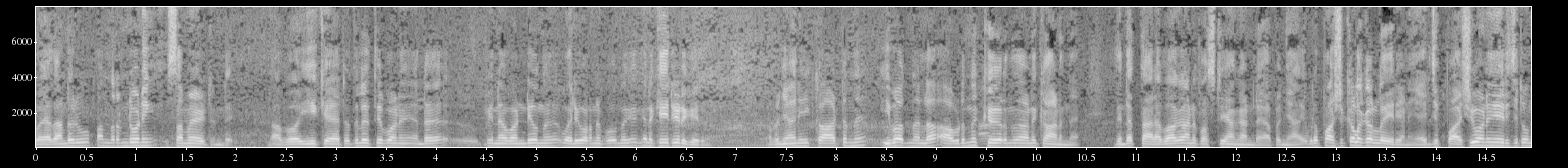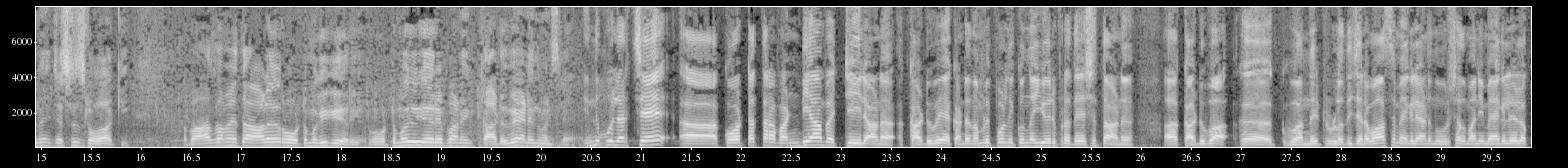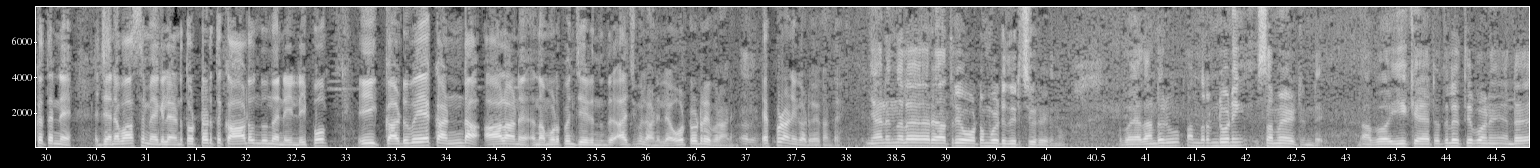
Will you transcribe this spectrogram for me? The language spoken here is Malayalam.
അപ്പോൾ ഏതാണ്ട് ഒരു പന്ത്രണ്ട് മണി സമയമായിട്ടുണ്ട് അപ്പോൾ ഈ കയറ്റത്തിലെത്തിയപ്പോഴാണ് എന്റെ പിന്നെ വണ്ടി ഒന്ന് വലി പറഞ്ഞപ്പോൾ ഒന്ന് ഇങ്ങനെ കയറ്റിയെടുക്കായിരുന്നു. അപ്പോൾ ഞാൻ ഈ കാട്ടിന്ന് ഈ ഭാഗത്തുനിന്നല്ല അവിടുന്ന് കയറുന്നതാണ് കാണുന്നത് ഇതിന്റെ തലഭാഗമാണ് ഫസ്റ്റ് ഞാൻ കണ്ടത്. അപ്പം ഞാൻ ഇവിടെ പശുക്കളൊക്കെ ഉള്ള ഏരിയയാണ് ഞാൻ പശുവാണ് വിചാരിച്ചിട്ട് ഒന്ന് ജസ്റ്റ് സ്ലോ ആക്കി. അപ്പോൾ ആ സമയത്ത് ആൾ റോട്ടുമുക്ക് കയറി റോട്ടുമുക്ക് കയറിയപ്പോഴാണ് കടുവയാണെന്ന് മനസ്സിലായത്. ഇന്ന് പുലർച്ചെ കോട്ടത്ര വണ്ടിയാമ്പറ്റയിലാണ് കടുവയെ കണ്ടത്. നമ്മളിപ്പോൾ നിൽക്കുന്ന ഈ ഒരു പ്രദേശത്താണ് കടുവ വന്നിട്ടുള്ളത്. ജനവാസ മേഖലയാണ് നൂറ് ശതമാനം ഈ മേഖലയിലൊക്കെ തന്നെ ജനവാസ മേഖലയാണ്. തൊട്ടടുത്ത് കാടൊന്നും തന്നെ ഇല്ല ഇപ്പോൾ ഈ കടുവയെ കണ്ട ആളാണ് നമ്മളിപ്പം ചേരുന്നത്. അജ്മലാണല്ലേ? ഓട്ടോ ഡ്രൈവറാണ്. എപ്പോഴാണ് ഈ കടുവയെ കണ്ടത്? ഞാൻ ഇന്നലെ രാത്രി ഓട്ടം പോയിട്ട് തിരിച്ചു വരുമായിരുന്നു അപ്പൊ ഏതാണ്ട് ഒരു പന്ത്രണ്ട് മണി സമയമായിട്ടുണ്ട്. അപ്പോൾ ഈ കയറ്റത്തിലെത്തിയപ്പോഴാണ് എന്റെ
